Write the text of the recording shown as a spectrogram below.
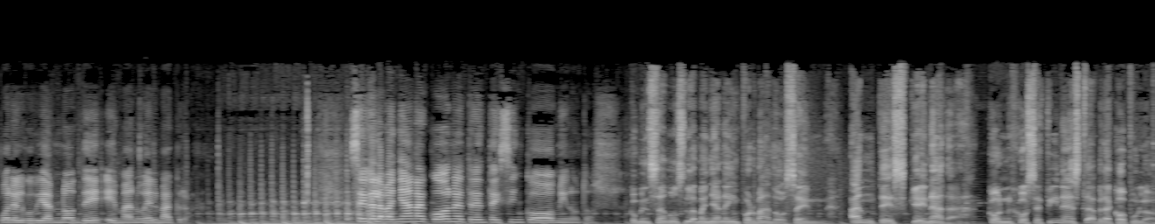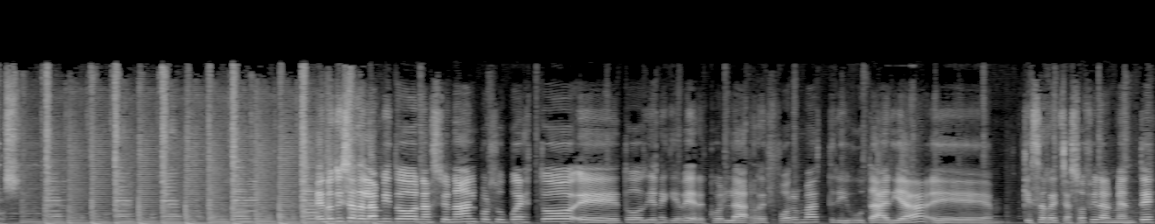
por el gobierno de Emmanuel Macron. 6 de la mañana con 35 eh, minutos. Comenzamos la mañana informados en Antes que nada con Josefina Stavrakopoulos. En noticias del ámbito nacional, por supuesto, eh, todo tiene que ver con la reforma tributaria eh, que se rechazó finalmente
